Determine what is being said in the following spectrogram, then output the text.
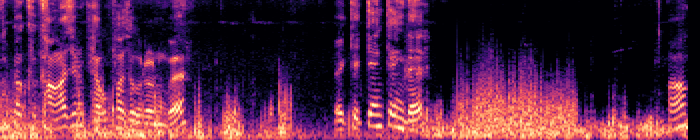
아까 그 강아지는 배고파서 그러는 거야? 왜 이렇게 깽깽대? 어?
